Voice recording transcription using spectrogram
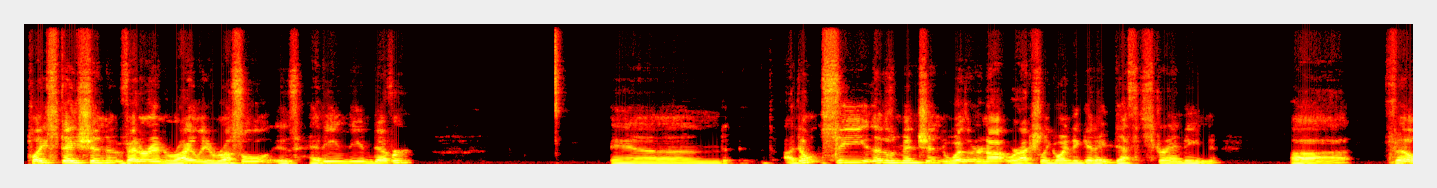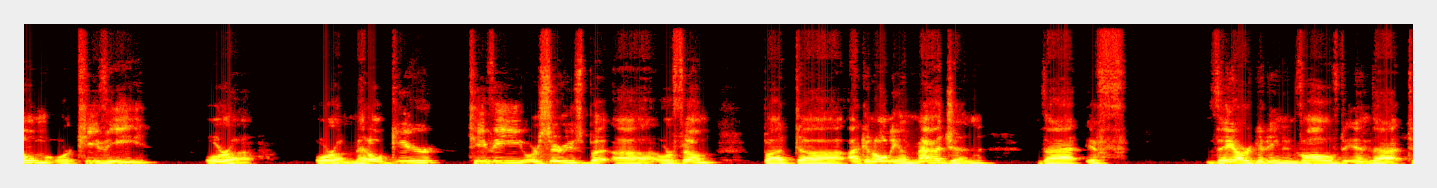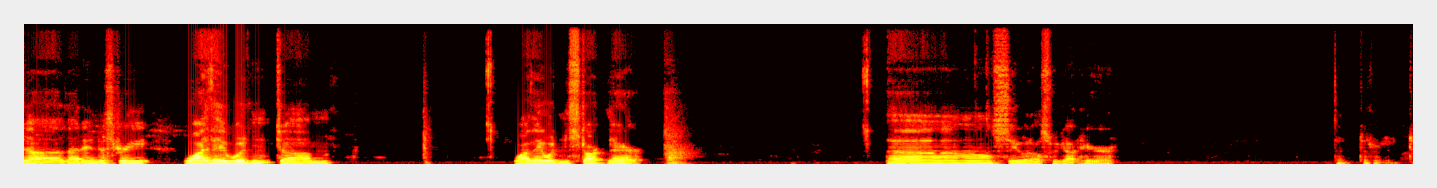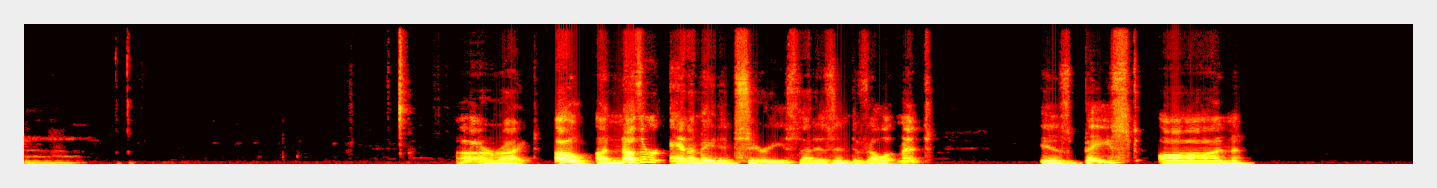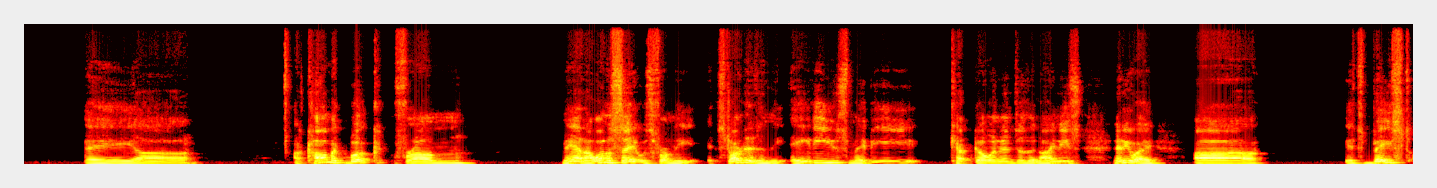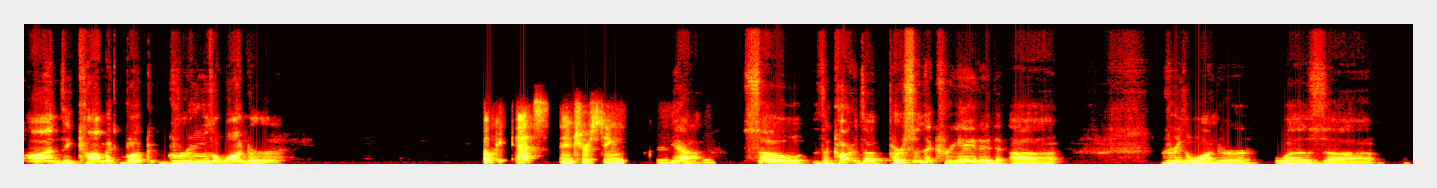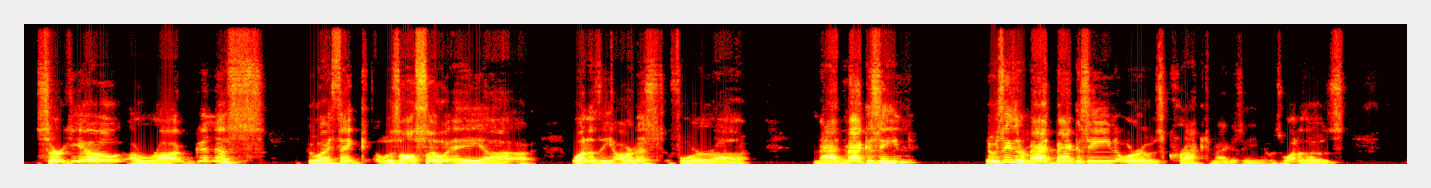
PlayStation veteran Riley Russell is heading the endeavor. And I don't see, it doesn't mention whether or not we're actually going to get a Death Stranding uh, film or TV or a or a Metal Gear TV or series, but uh, or film. But uh, I can only imagine that if they are getting involved in that uh, that industry, why they wouldn't um, why they wouldn't start there. Uh, let's see what else we got here. All right. Oh, another animated series that is in development is based on a uh, a comic book from man, I want to say it was from the it started in the 80s, maybe kept going into the 90s. Anyway, uh it's based on the comic book Groo the Wanderer Okay, that's interesting. Yeah. So the car, the person that created uh, Groo the Wanderer was uh, Sergio Aragonés, who I think was also a uh, one of the artists for uh, Mad Magazine. It was either Mad Magazine or it was Cracked Magazine. It was one of those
